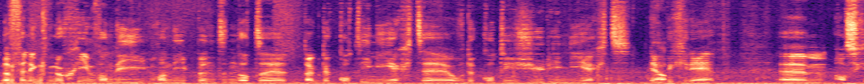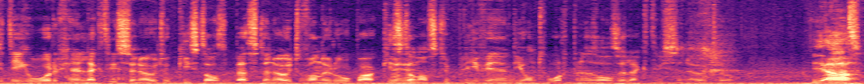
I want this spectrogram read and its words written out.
Dat vind ik nog een van die, van die punten dat, de, dat ik de Cotti niet echt, eh, of de Cotti jury niet echt Ja. begrijp. Ehm, als je tegenwoordig een elektrische auto kiest als beste auto van Europa, kies dan Mhm. alsjeblieft een die ontworpen is als elektrische auto. Ja, Want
